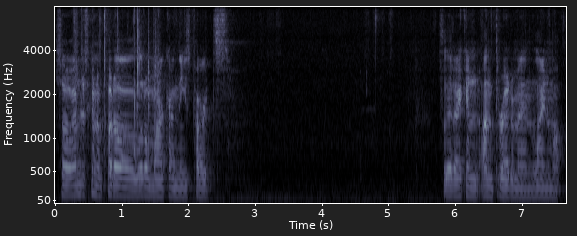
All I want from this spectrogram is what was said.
So I'm just going to put a little mark on these parts. So that I can unthread them and line them up.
